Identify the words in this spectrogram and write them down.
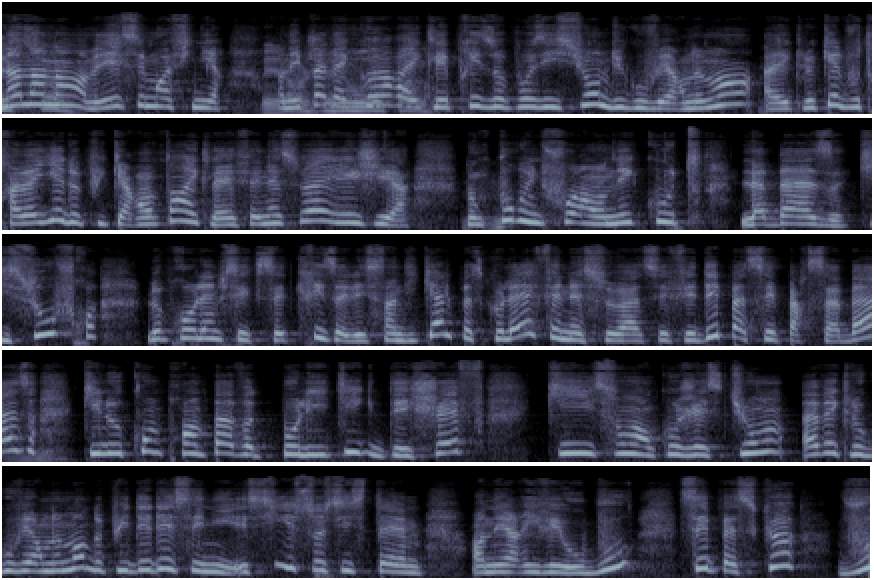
Non non non, mais laissez-moi finir. on n'est pas d'accord avec les prises d'opposition du gouvernement avec lequel vous travaillez depuis 40 ans avec la FNSEA et les GA. Donc pour une fois, on écoute la base qui souffre. Le problème, c'est que cette crise, elle est syndicale parce que la FNSEA s'est fait dépasser par sa base, qui ne comprend pas votre politique des chefs qui sont en cogestion avec le gouvernement depuis des décennies. Et si ce système en est arrivé au bout, c'est parce que vous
